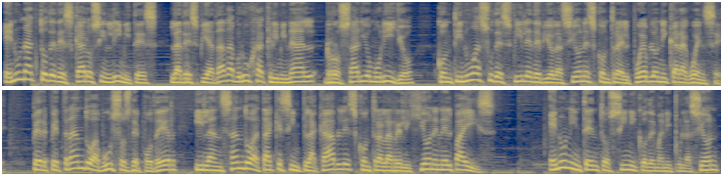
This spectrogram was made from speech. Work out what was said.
En un acto de descaro sin límites, la despiadada bruja criminal Rosario Murillo continúa su desfile de violaciones contra el pueblo nicaragüense, perpetrando abusos de poder y lanzando ataques implacables contra la religión en el país. En un intento cínico de manipulación,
